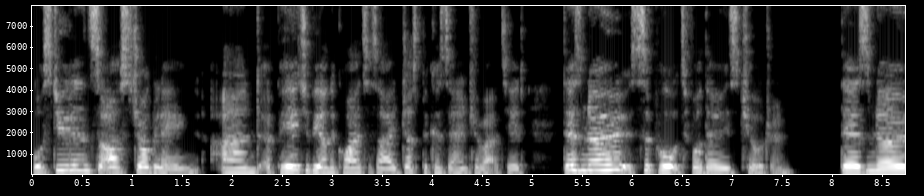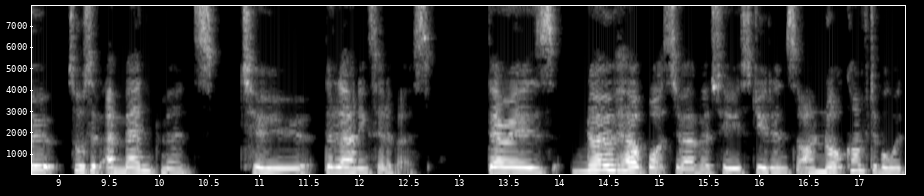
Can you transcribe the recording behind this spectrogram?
or students that are struggling and appear to be on the quieter side just because they're introverted, there's no support for those children. There's no sort of amendments to the learning syllabus. There is no help whatsoever to students that are not comfortable with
